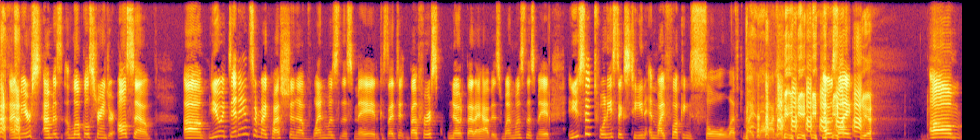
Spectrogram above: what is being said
I'm your I'm a local stranger. Also, um, you did answer my question of when was this made because I did. The first note that I have is when was this made, and you said 2016, and my fucking soul left my body. I was like, yeah. um,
